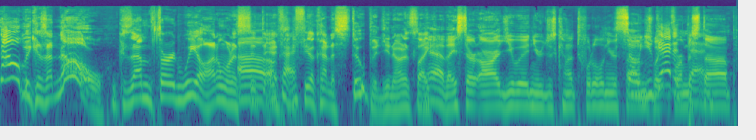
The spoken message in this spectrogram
"No, because I no, because I'm third wheel. I don't want to sit Oh, there. okay. I feel kind of stupid, you know." It's like, yeah, they start arguing. You're just kind of twiddling your So thumbs, you waiting for it him to stop.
